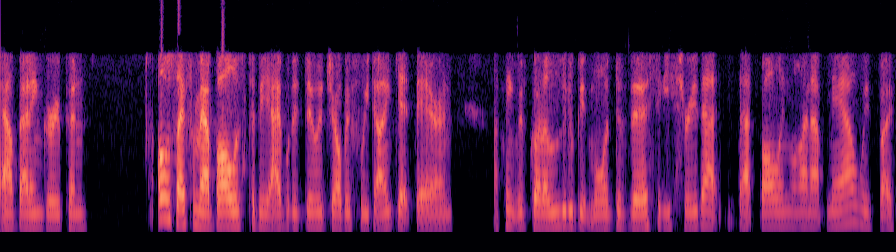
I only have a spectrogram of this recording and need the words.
our batting group and also from our bowlers to be able to do a job if we don't get there. And I think we've got a little bit more diversity through that that bowling lineup now with both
